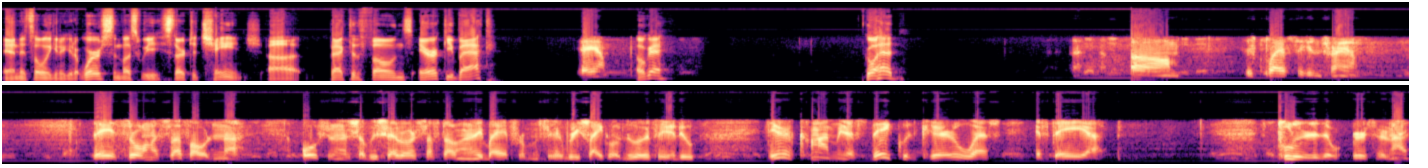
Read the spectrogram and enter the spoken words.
and it's only going to get worse unless we start to change uh back to the phones eric you back Yeah. okay go ahead Um, this plastic and tram. They throwing the stuff out in the ocean and stuff. We set our stuff down and they buy it from us. They recycle and do everything they do. They're communists. They could care less if they uh, polluted the earth or not.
